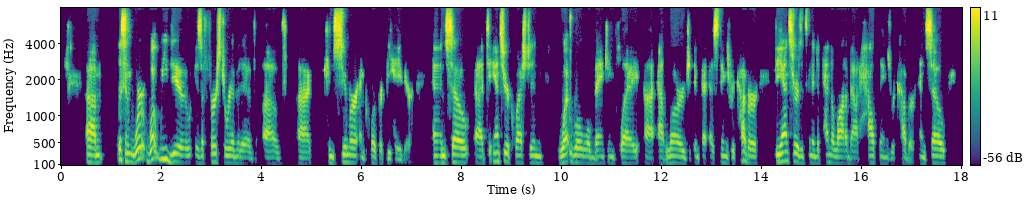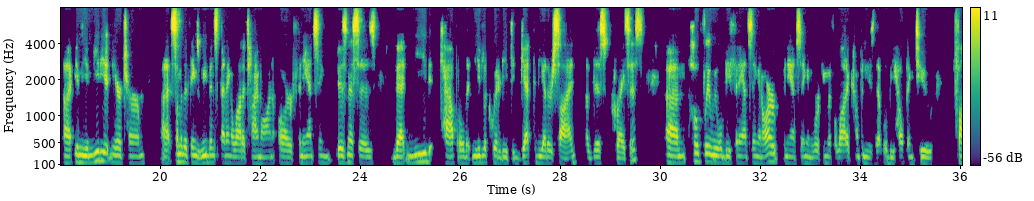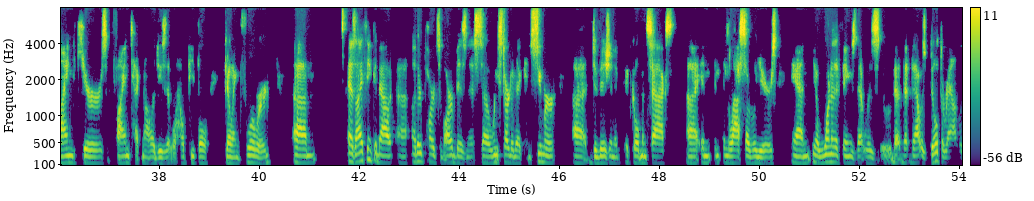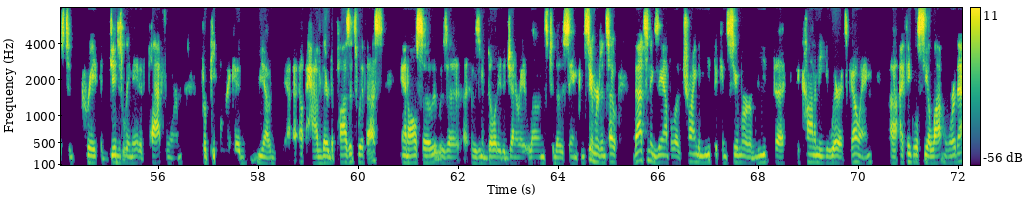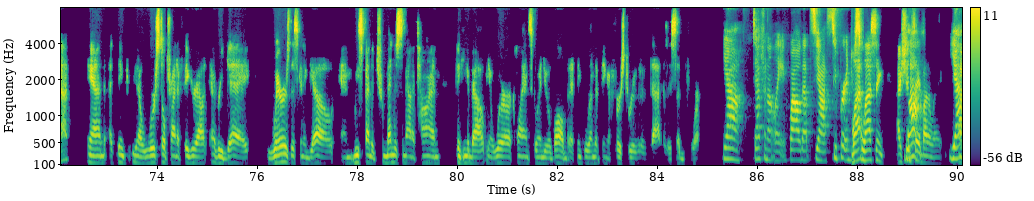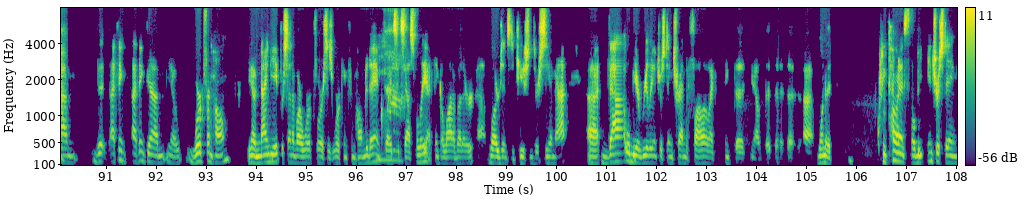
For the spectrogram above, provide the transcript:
Um, listen, what we do is a first derivative of uh, consumer and corporate behavior. And so, uh, to answer your question, what role will banking play uh, at large in, as things recover? The answer is it's going to depend a lot about how things recover. And so, uh, in the immediate near term, uh, some of the things we've been spending a lot of time on are financing businesses that need capital, that need liquidity to get to the other side of this crisis. Um, hopefully, we will be financing and are financing and working with a lot of companies that will be helping to find cures, find technologies that will help people going forward. Um, as I think about uh, other parts of our business, so we started a consumer uh, division at, at, Goldman Sachs uh, in, in, in the last several years, and you know, one of the things that was that, that, that was built around was to create a digitally native platform for people that could you know have their deposits with us, and also it was a it was an ability to generate loans to those same consumers. And so that's an example of trying to meet the consumer or meet the economy where it's going. Uh, I think we'll see a lot more of that. And I think, you know, we're still trying to figure out every day where is this going to go? And we spend a tremendous amount of time thinking about you know where our clients going to evolve but i think we'll end up being a first derivative of that as i said before yeah definitely wow that's yeah super interesting last, thing i should wow. say by the way yeah um, the, i think i think um, you know work from home you know 98% of our workforce is working from home today and yeah. quite successfully i think a lot of other uh, large institutions are seeing that uh, that will be a really interesting trend to follow i think the you know the, the, the uh, one of the components that'll be interesting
